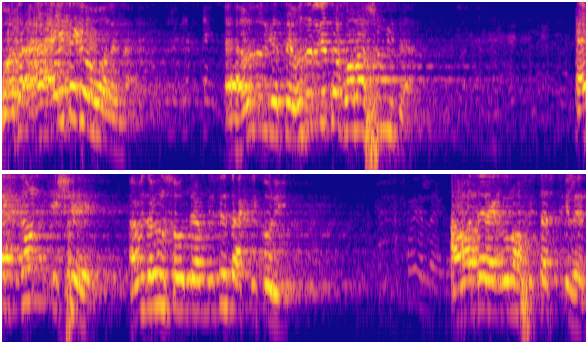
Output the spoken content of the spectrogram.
কথা হ্যাঁ, এটা কেউ বলে না হ্যাঁ, হুজুরকে তো হুজুরকে তো বলার সুবিধা। একজন এসে আমি যখন সৌদি আরবিসে চাকরি করি, আমাদের একজন অফিসার ছিলেন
